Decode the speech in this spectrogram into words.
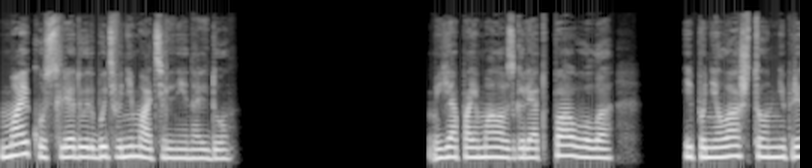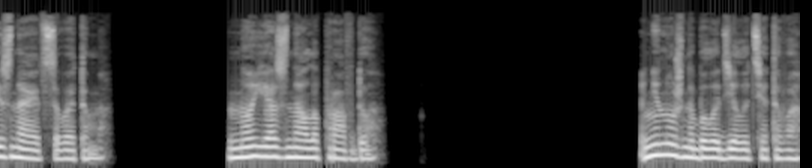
Майку следует быть внимательнее на льду. Я поймала взгляд Паула и поняла, что он не признается в этом. Но я знала правду. «Не нужно было делать этого»,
